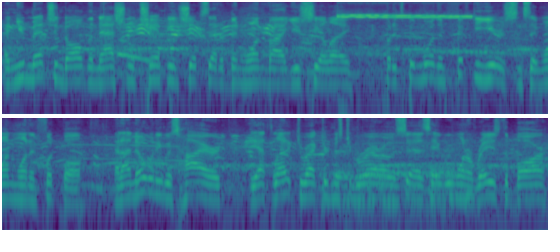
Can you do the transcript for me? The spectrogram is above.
and you mentioned all the national championships that have been won by UCLA, but it's been more than 50 years since they won one in football. And I know when he was hired, the athletic director, Mr. Guerrero, says, hey, we want to raise the bar.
